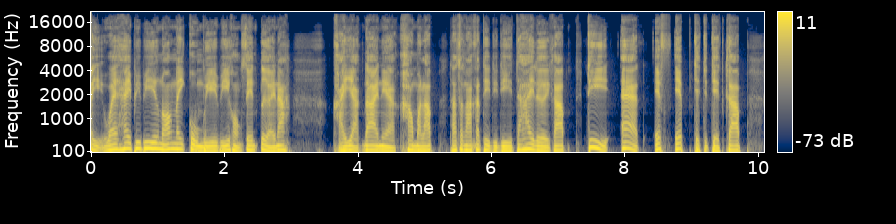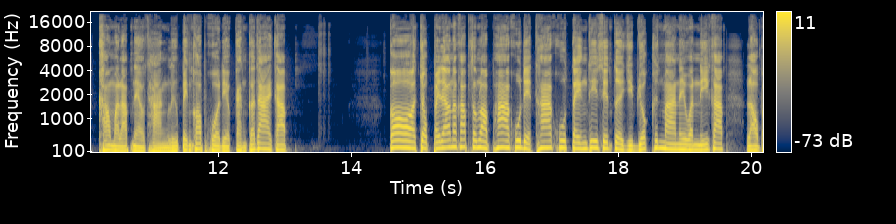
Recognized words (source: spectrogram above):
ติไว้ให้พี่ๆน้องๆในกลุ่ม VIP ของเซนเตยนะ ใครอยากได้เนี่ยเข้ามารับทัศนคติดีๆ ได้เลยครับ ที่ @ff777 ครับ เข้ามารับแนวทางหรือเป็นครอบครัวเดียวกันก็ได้ครับ ก็จบไปแล้วนะครับสำหรับ 5 คู่เด็ด 5 คู่เต็งที่เซนเตอร์หยิบยกขึ้นมาในวันนี้ครับ เราไป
